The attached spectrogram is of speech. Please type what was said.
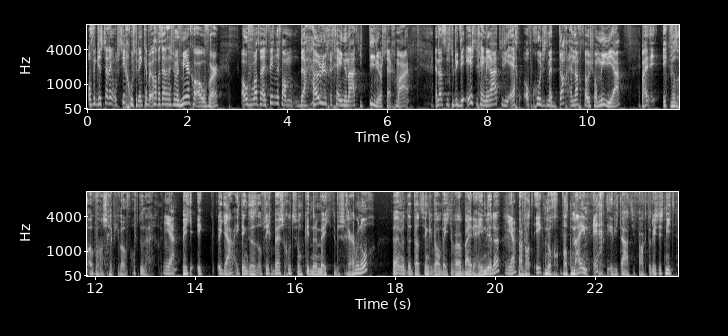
of ik de stelling op zich goed vind... Ik heb er altijd even met Mirko over. Over wat wij vinden van de huidige generatie tieners, zeg maar. En dat is natuurlijk de eerste generatie die echt opgegroeid is met dag en nacht social media. Maar ik, ik wil er ook wel een schepje bovenop doen eigenlijk. Ja. Weet je, ik, ja, ik denk dat het op zich best goed is om kinderen een beetje te beschermen nog. Dat, dat is denk ik wel een beetje waar we beide heen willen. Ja. Maar wat ik nog, wat mijn echte irritatiefactor is, is niet,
